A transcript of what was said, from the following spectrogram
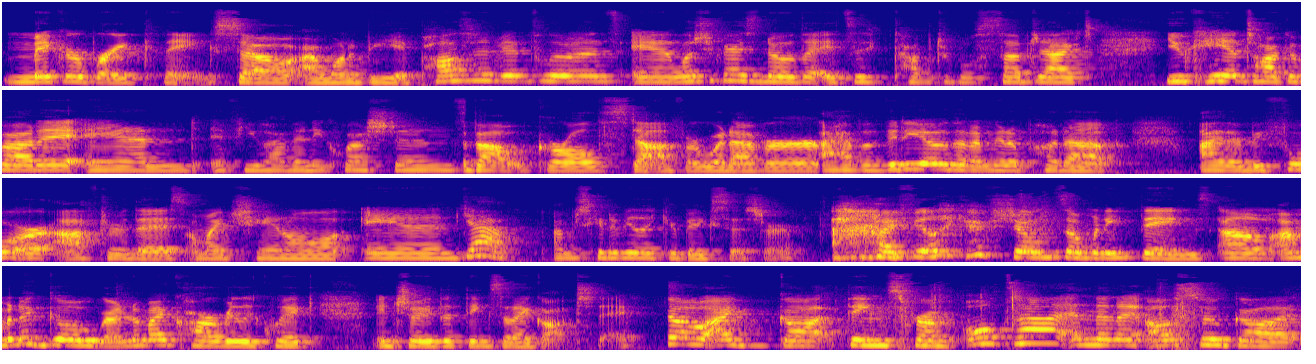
make or break thing. So I want to be a positive influence and let you guys know that it's a comfortable subject. You can talk about it and if you have any questions about girl stuff or whatever, I have a video that I'm going to put up either before or after this on my channel and yeah i'm just gonna be like your big sister i feel like i've shown so many things um, i'm gonna go run to my car really quick and show you the things that i got today so i got things from ulta and then i also got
